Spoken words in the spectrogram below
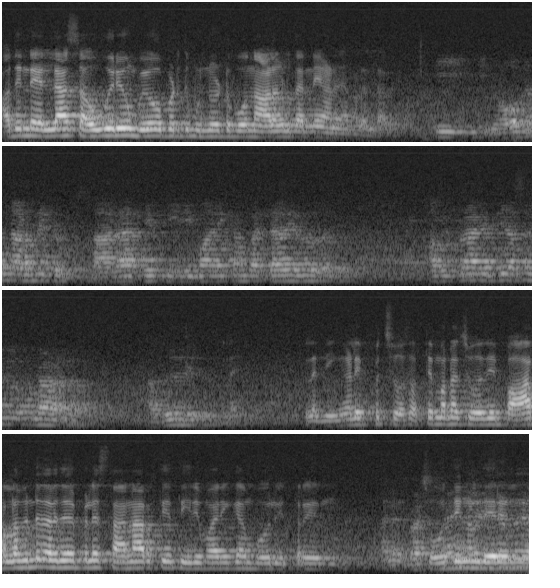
അതിന്റെ എല്ലാ സൗകര്യവും ഉപയോഗപ്പെടുത്തി മുന്നോട്ട് പോകുന്ന ആളുകൾ തന്നെയാണ് ഞങ്ങളെല്ലാവരും. ഈ യോഗം നടന്നിട്ടും തീരുമാനിക്കാൻ പറ്റാതിരുന്നത് അഭിപ്രായ വ്യത്യാസങ്ങൾ കൊണ്ടാണല്ലോ. അത് അല്ല നിങ്ങളിപ്പോൾ സത്യം പറഞ്ഞ ചോദ്യം പാർലമെന്റ് തെരഞ്ഞെടുപ്പിലെ സ്ഥാനാർത്ഥിയെ തീരുമാനിക്കാൻ പോലും ഇത്രയും ചോദ്യങ്ങൾ നേരിടുന്നത്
